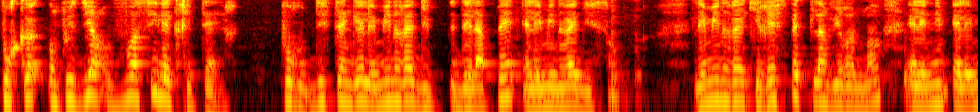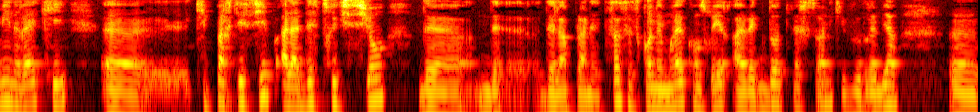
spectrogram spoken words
pour qu'on puisse dire voici les critères pour distinguer les minerais de la paix et les minerais du sang. Les minerais qui respectent l'environnement et les, minerais qui euh, qui participent à la destruction de, de, la planète. Ça, c'est ce qu'on aimerait construire avec d'autres personnes qui voudraient bien euh,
